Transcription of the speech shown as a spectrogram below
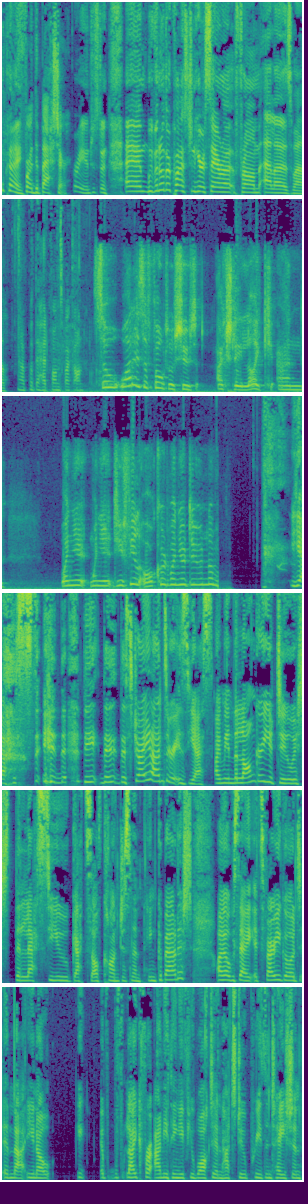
Okay. for the better. Very interesting. Um, we've another question here, Sarah, from Ella as well. I'll put the headphones back on. So, what is a photo shoot actually like? And when you when you do you feel awkward when you're doing them? Yes. the, the the straight answer is yes. I mean, the longer you do it, the less you get self conscious and think about it. I always say it's very good in that you know, if, like for anything, if you walked in and had to do a presentation.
